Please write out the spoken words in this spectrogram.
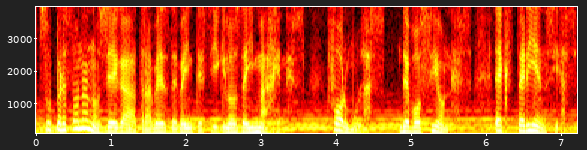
Su persona nos llega a través de 20 siglos de imágenes, fórmulas, devociones, experiencias,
